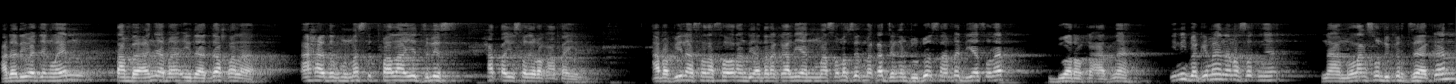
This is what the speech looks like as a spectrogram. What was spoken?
Ada riwayat yang lain tambahannya apa? Idza dakhala ahadukum masjid fala yajlis hatta yusalli rak'atain. Apabila salah seorang di antara kalian masuk masjid maka jangan duduk sampai dia salat dua rakaat. Nah, ini bagaimana maksudnya? Nah, langsung dikerjakan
